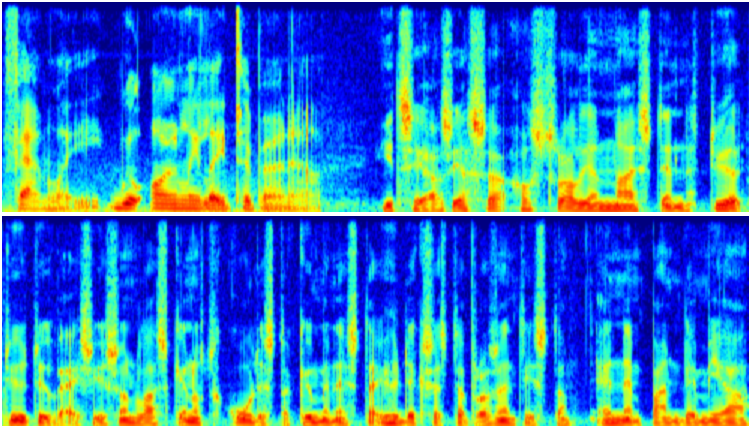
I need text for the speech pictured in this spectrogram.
family will only lead to burnout. Itse asiassa Australian naisten työtyytyväisyys on laskenut 69 prosentista ennen pandemiaa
